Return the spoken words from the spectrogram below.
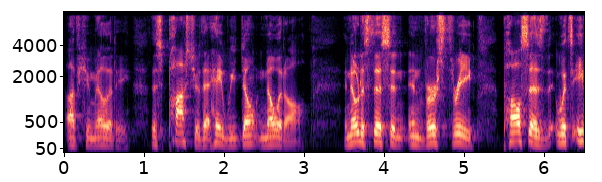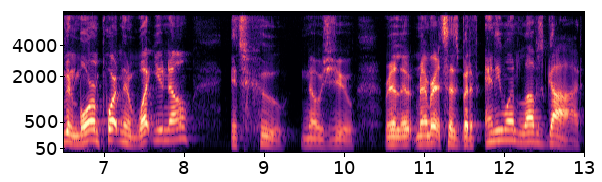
of humility. This posture that, hey, we don't know it all. And notice this in, in verse 3. Paul says, what's even more important than what you know, it's who knows you. Remember, it says, but if anyone loves God,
